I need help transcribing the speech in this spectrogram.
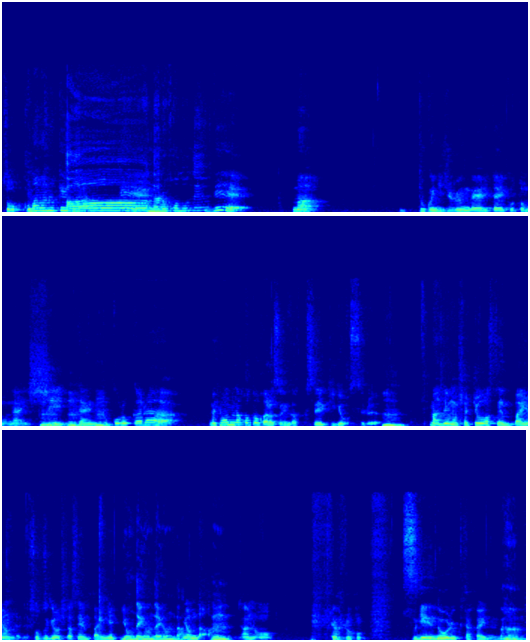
そう、駒場の件があああ、ってなるほどね。で、まあ、特に自分がやりたいこともないし、みたいなところから、まあ、ひょんなことからそういう学生起業する。うん。まあでも社長は先輩なんだけど、卒業した先輩ね。読んだ読んだ読んだ。読んだ、うん。あの、あの、すげえ能力高いのに、うん。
